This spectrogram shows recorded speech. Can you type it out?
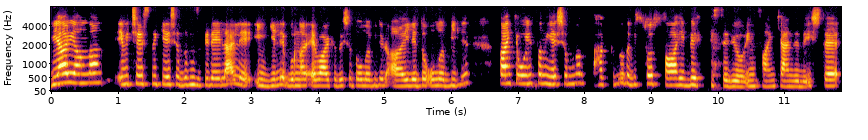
Diğer yandan ev içerisindeki yaşadığımız bireylerle ilgili bunlar ev arkadaşı da olabilir, ailede olabilir. Sanki o insanın yaşamına hakkında da bir söz sahibi hissediyor insan kendini. İşte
